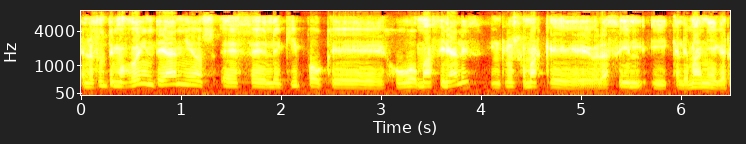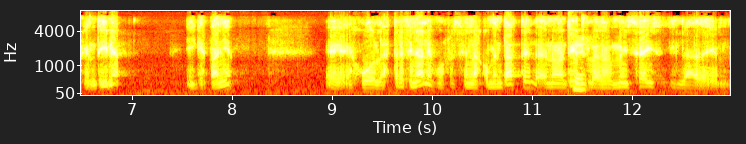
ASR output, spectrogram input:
En los últimos 20 años es el equipo que jugó más finales, incluso más que Brasil y que Alemania y que Argentina y que España. Eh, jugó las tres finales, vos recién las comentaste, la del 98, la de 2006 y la de,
